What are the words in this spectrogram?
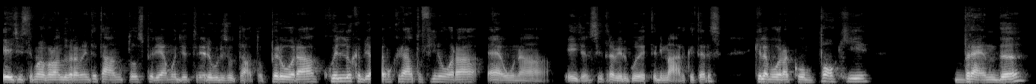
E ci stiamo lavorando veramente tanto, speriamo di ottenere un risultato. Per ora, quello che abbiamo creato finora è una agency, tra virgolette, di marketers, che lavora con pochi brand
